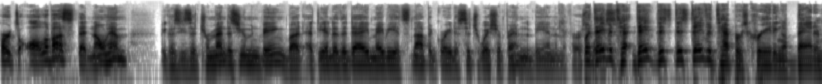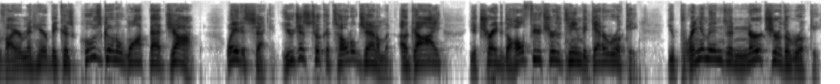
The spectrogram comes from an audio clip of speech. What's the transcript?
hurts all of us that know him because he's a tremendous human being. But at the end of the day, maybe it's not the greatest situation for him to be in in the first But place. David, Te- Dave, this this David Tepper's creating a bad environment here because who's going to want that job? Wait a second. You just took a total gentleman, a guy you traded the whole future of the team to get a rookie. You bring him in to nurture the rookie.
